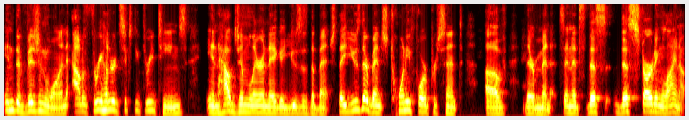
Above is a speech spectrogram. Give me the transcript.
in Division One out of 363 teams in how Jim Larrañaga uses the bench. They use their bench 24% of their minutes, and it's this this starting lineup.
